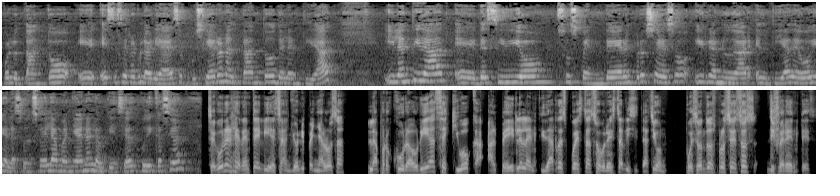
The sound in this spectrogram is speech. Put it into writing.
por lo tanto eh, estas irregularidades se pusieron al tanto de la entidad y la entidad eh, decidió suspender el proceso y reanudar el día de hoy a las 11 de la mañana la audiencia de adjudicación. Según el gerente del Johnny Peñalosa, la Procuraduría se equivoca al pedirle a la entidad respuesta sobre esta licitación, pues son dos procesos diferentes.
